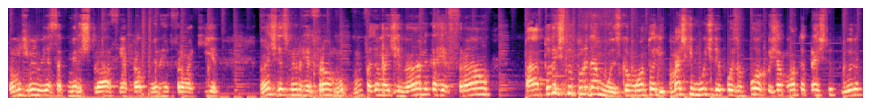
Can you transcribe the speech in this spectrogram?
vamos diminuir essa primeira estrofe, entrar o primeiro refrão aqui. Antes desse primeiro refrão, vamos fazer uma dinâmica, refrão, tá? toda a estrutura da música eu monto ali. Por mais que mude depois um pouco, eu já monto a pré-estrutura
